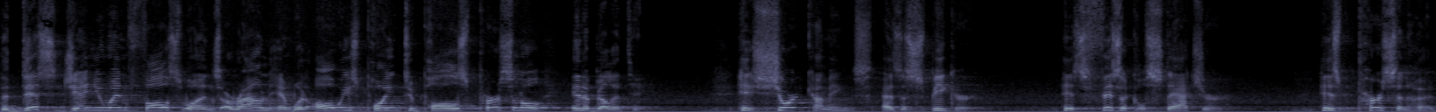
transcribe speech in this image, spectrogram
The disgenuine false ones around him would always point to Paul's personal inability, his shortcomings as a speaker, his physical stature, his personhood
